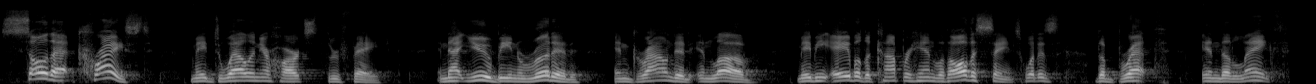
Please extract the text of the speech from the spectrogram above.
so that Christ may dwell in your hearts through faith, and that you, being rooted and grounded in love, may be able to comprehend with all the saints what is the breadth and the length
